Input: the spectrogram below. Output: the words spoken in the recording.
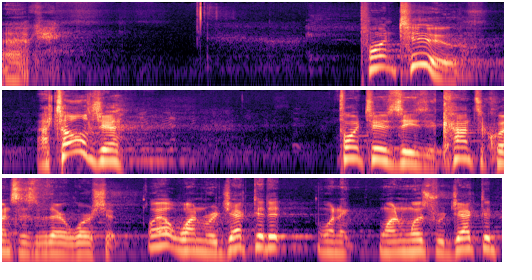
Okay. Point two, I told you. Point two is these consequences of their worship. Well, one rejected it, one, one was rejected,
